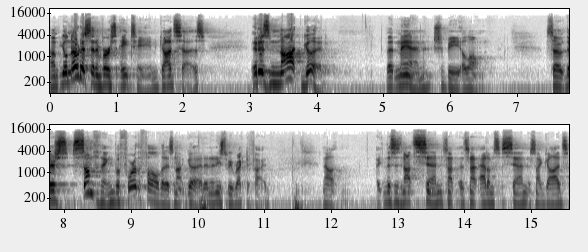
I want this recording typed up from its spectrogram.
um, you'll notice that in verse 18, God says, It is not good that man should be alone. So there's something before the fall that is not good, and it needs to be rectified. Now, this is not sin. It's not, it's not Adam's sin. It's not God's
